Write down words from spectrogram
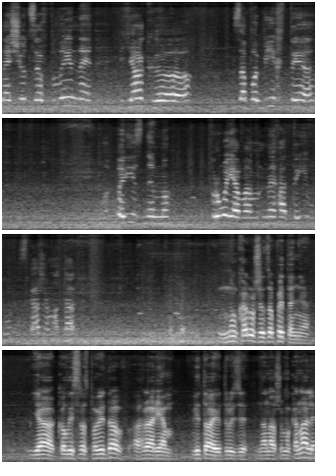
на що це вплине, як е, запобігти різним проявам негативу, скажімо так. Ну, хороше запитання. Я колись розповідав аграріям, вітаю, друзі, на нашому каналі.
